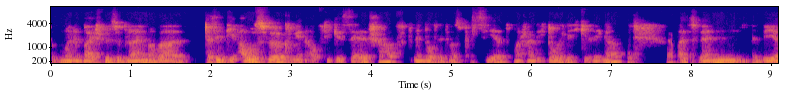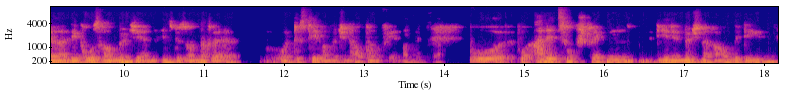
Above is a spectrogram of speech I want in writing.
um ein Beispiel zu bleiben, aber da sind die Auswirkungen auf die Gesellschaft, wenn dort etwas passiert, wahrscheinlich deutlich geringer, als wenn wir den Großraum München, insbesondere rund das Thema München Hauptbahnhof hernehmen, ja. wo, wo alle Zugstrecken, die den Münchner Raum bedingen,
